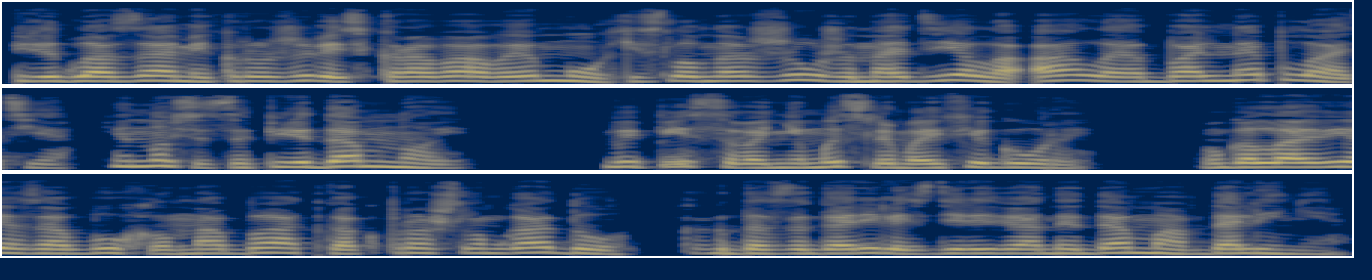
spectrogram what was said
Перед глазами кружились кровавые мухи, словно Жужа надела алое бальное платье и носится передо мной, выписывая немыслимые фигуры. В голове забухал набат, как в прошлом году, когда загорелись деревянные дома в долине.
